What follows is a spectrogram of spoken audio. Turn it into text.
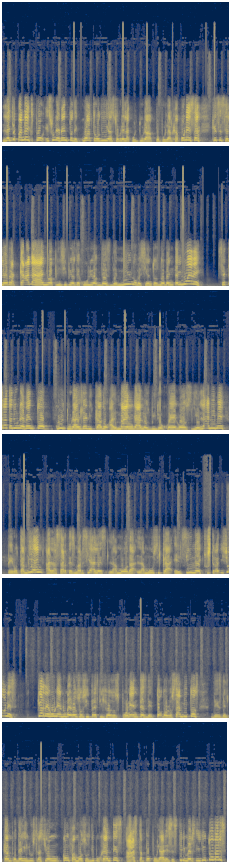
La Japan Expo es un evento de cuatro días sobre la cultura popular japonesa que se celebra cada año a principios de julio desde 1999. Se trata de un evento cultural dedicado al manga, los videojuegos y el anime, pero también a las artes marciales, la moda, la música, el cine, sus tradiciones, que reúne a numerosos y prestigiosos ponentes de todos los ámbitos, desde el campo de la ilustración con famosos dibujantes hasta populares streamers y youtubers,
